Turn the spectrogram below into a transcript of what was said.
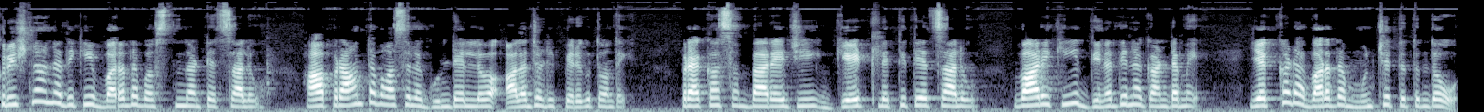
కృష్ణానదికి వరద వస్తుందంటే చాలు. ఆ ప్రాంతవాసుల గుండెల్లో అలజడి పెరుగుతోంది. ప్రకాశం బ్యారేజీ గేట్లెత్తితే చాలు. వారికి దినదిన గండమే. ఎక్కడ వరద ముంచెత్తుతుందో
